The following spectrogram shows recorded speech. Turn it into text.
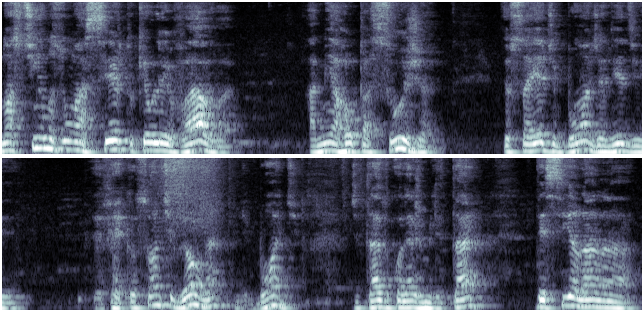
nós tínhamos um acerto que eu levava a minha roupa suja, eu saía de bonde ali, de, é que eu sou antigão, né? De bonde, de trás do colégio militar, descia lá na,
